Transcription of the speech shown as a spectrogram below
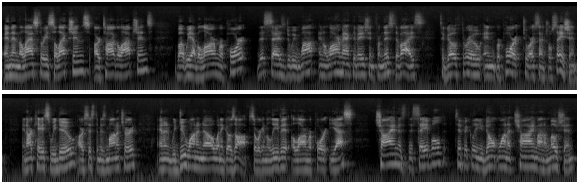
And then the last three selections are toggle options, but we have alarm report. This says, do we want an alarm activation from this device to go through and report to our central station? In our case, we do. Our system is monitored, and we do want to know when it goes off. So we're going to leave it alarm report yes. Chime is disabled. Typically, you don't want a chime on a motion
